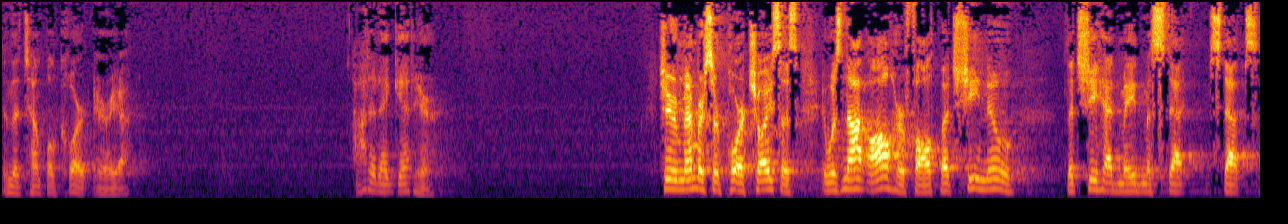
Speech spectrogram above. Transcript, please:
in the temple court area. How did I get here? She remembers her poor choices. It was not all her fault, but she knew that she had made missteps.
